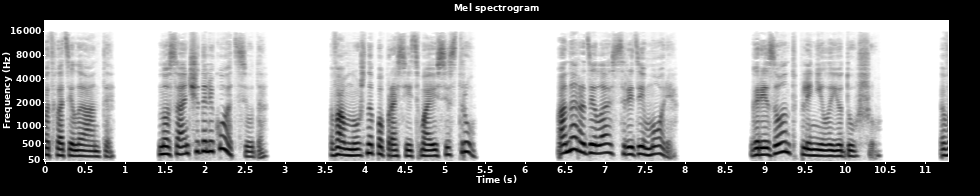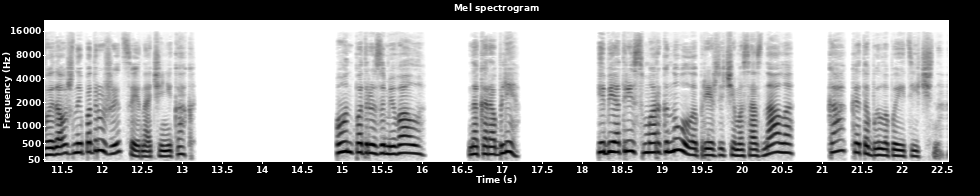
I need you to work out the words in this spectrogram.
подхватил Анте. Но Санчи далеко отсюда. Вам нужно попросить мою сестру. Она родилась среди моря. Горизонт пленил ее душу. Вы должны подружиться, иначе никак. Он подразумевал на корабле. И Беатрис моргнула, прежде чем осознала, как это было поэтично.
